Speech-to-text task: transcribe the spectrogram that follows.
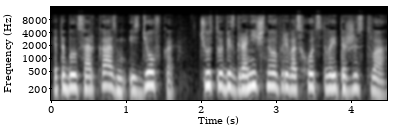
Это был сарказм, издевка, чувство безграничного превосходства и торжества.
